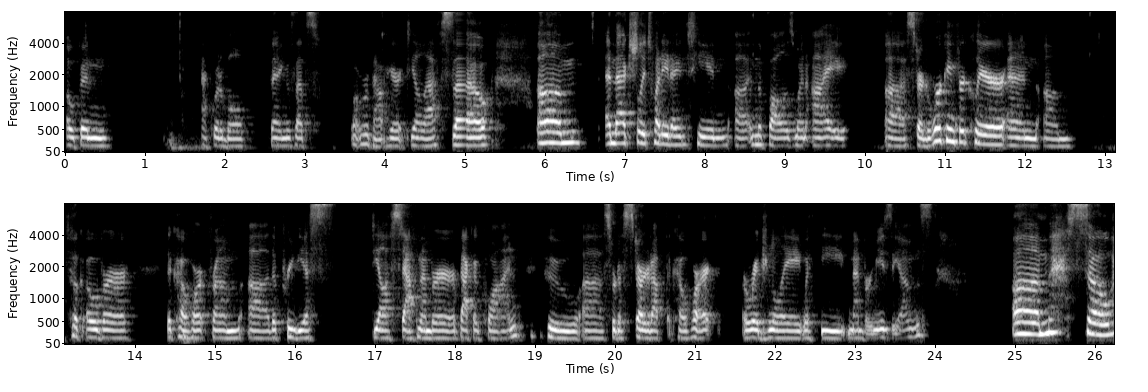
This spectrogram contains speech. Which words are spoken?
open, equitable things. That's what we're about here at DLF. So, um, and actually 2019 uh, in the fall is when I uh, started working for CLIR and um, took over the cohort from uh, the previous DLF staff member, Becca Quon, who uh, sort of started up the cohort originally with the member museums. Um, so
